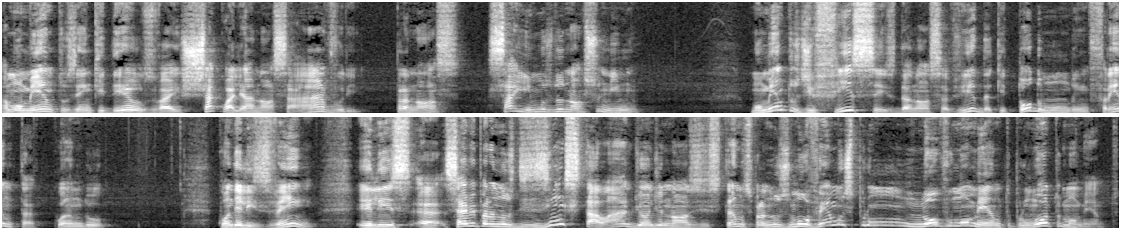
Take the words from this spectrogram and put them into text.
Há momentos em que Deus vai chacoalhar nossa árvore para nós sairmos do nosso ninho. Momentos difíceis da nossa vida que todo mundo enfrenta quando, quando eles vêm, eles uh, servem para nos desinstalar de onde nós estamos, para nos movermos para um novo momento, para um outro momento.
